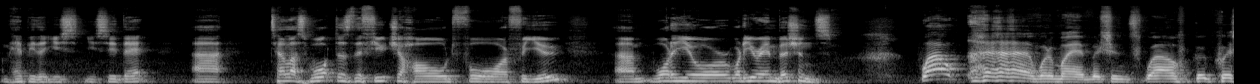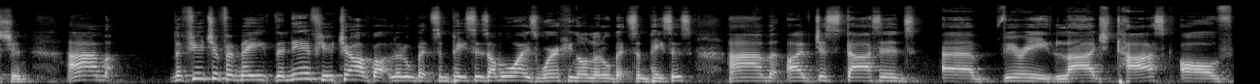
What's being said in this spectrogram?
I'm happy that you you said that. Uh, tell us what does the future hold for for you? Um, what are your what are your ambitions? Well, what are my ambitions? Well, good question. Um, the future for me, the near future, I've got little bits and pieces. I'm always working on little bits and pieces. Um, I've just started a very large task of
